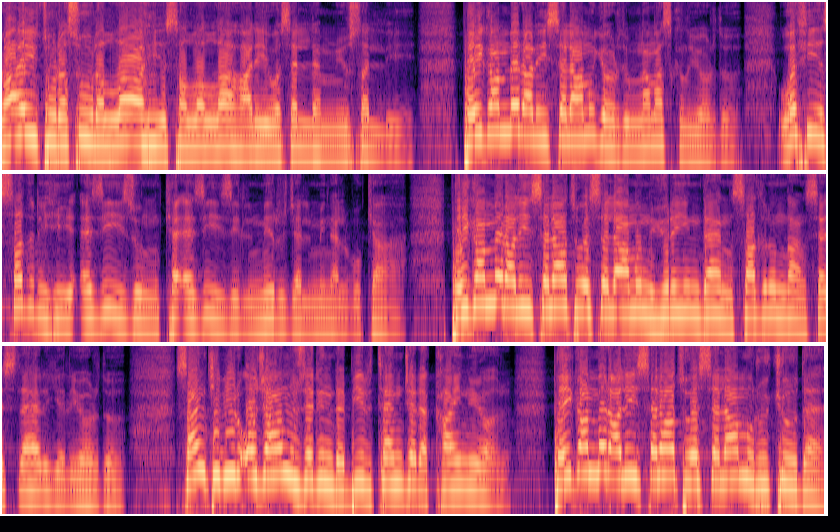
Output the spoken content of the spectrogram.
Ra'eytu Resulallah sallallahu aleyhi ve sellem yusalli. Peygamber aleyhisselamı gördüm namaz kılıyordu. Ve fi sadrihi ezizun ke ezizil mircel minel buka. Peygamber aleyhisselatu vesselamın yüreğinden, sadrından sesler geliyordu. Sanki bir ocağın üzerinde bir tencere kaynıyor. Peygamber aleyhisselatu vesselam rükude.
